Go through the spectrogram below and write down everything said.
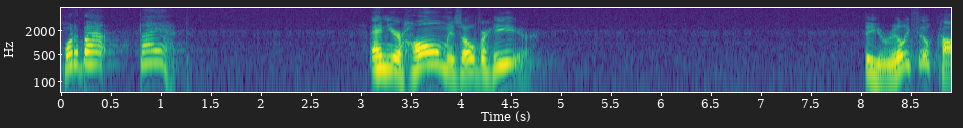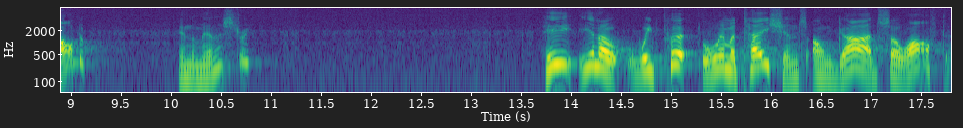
What about that? And your home is over here. Do you really feel called in the ministry? He, you know, we put limitations on God so often.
